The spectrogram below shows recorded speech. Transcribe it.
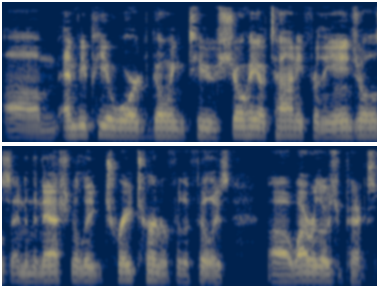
um, MVP award going to Shohei Ohtani for the Angels, and in the National League, Trey Turner for the Phillies. Uh, why were those your picks?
